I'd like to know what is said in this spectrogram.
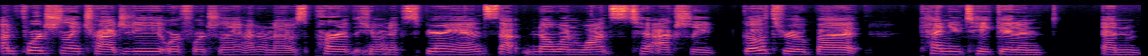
unfortunately tragedy or fortunately, I don't know, is part of the human experience that no one wants to actually go through, but can you take it and and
